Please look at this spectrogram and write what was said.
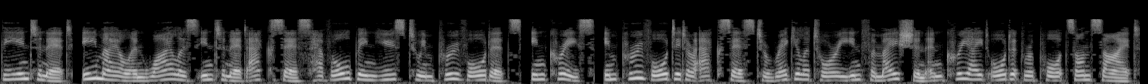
the Internet, email and wireless Internet access have all been used to improve audits, increase, improve auditor access to regulatory information and create audit reports on site.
